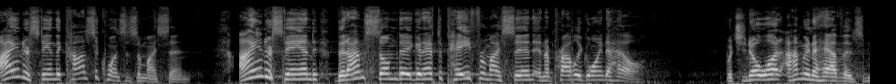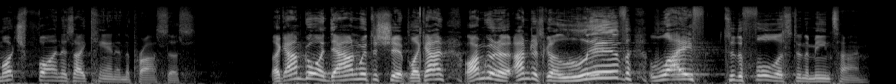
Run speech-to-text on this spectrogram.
I understand the consequences of my sin. I understand that I'm someday going to have to pay for my sin and I'm probably going to hell. But you know what? I'm going to have as much fun as I can in the process. Like I'm going down with the ship. Like I'm, I'm to, I'm just going to live life to the fullest in the meantime.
